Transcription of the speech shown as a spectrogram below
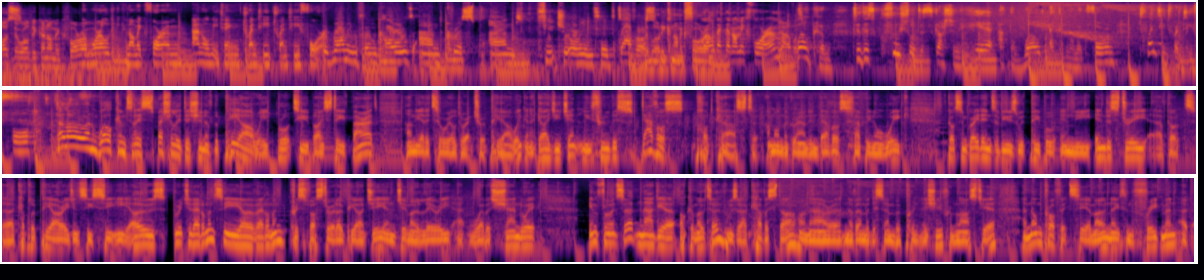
Davos, the World Economic Forum. The World Economic Forum Annual Meeting 2024. Good morning from cold and crisp and future oriented Davos. The World Economic Forum. World Economic Forum. Davos. Welcome to this crucial discussion here at the World Economic Forum 2024. Hello and welcome to this special edition of the PR Week brought to you by Steve Barrett. I'm the editorial director of PR Week going to guide you gently through this Davos podcast. I'm on the ground in Davos, have been all week. I've got some great interviews with people in the industry. I've got uh, a couple of PR agency CEOs Richard Edelman, CEO of Edelman, Chris Foster at OPRG, and Jim O'Leary at Weber Shandwick. Influencer Nadya Okamoto, who's our cover star on our uh, November December print issue from last year, a non profit CMO Nathan Friedman at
